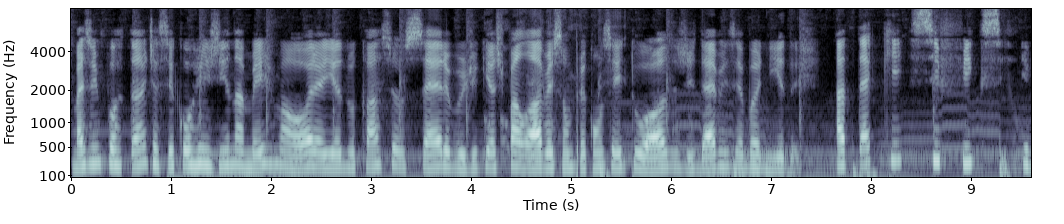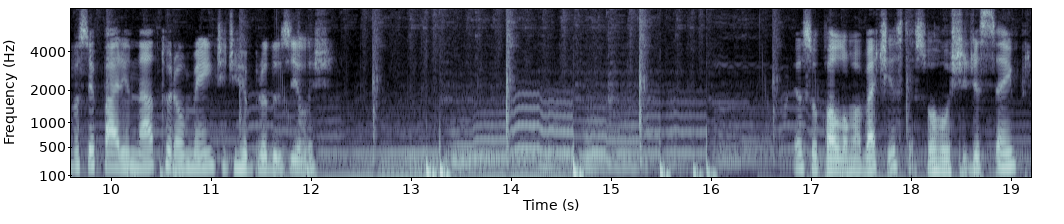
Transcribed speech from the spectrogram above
Mas o importante é se corrigir na mesma hora e educar seu cérebro de que as palavras são preconceituosas e devem ser banidas. Até que se fixe e você pare naturalmente de reproduzi-las. Eu sou Paloma Batista, sua host de sempre.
